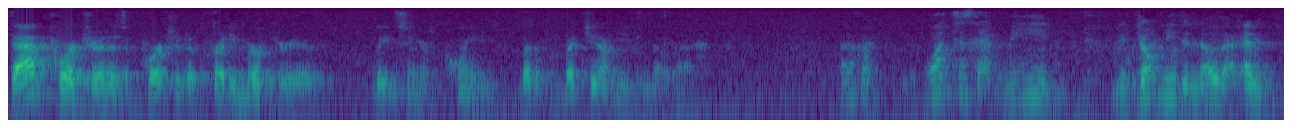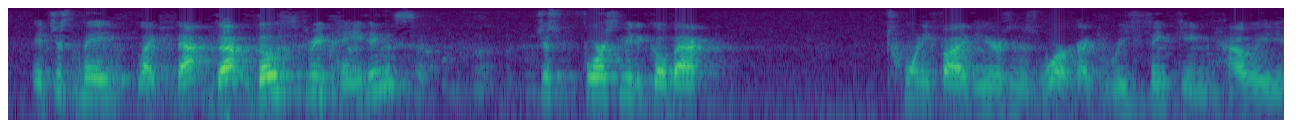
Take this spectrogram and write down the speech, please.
That portrait is a portrait of Freddie Mercury, lead singer of Queen, but, but you don't need to know that. And I'm like, what does that mean? You don't need to know that. And it just made, like, that, that those three paintings just forced me to go back 25 years in his work, like rethinking how he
